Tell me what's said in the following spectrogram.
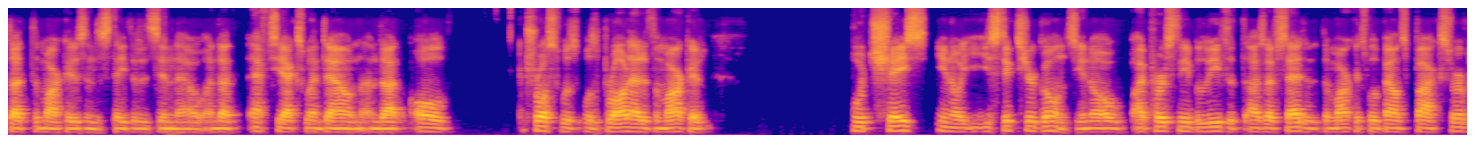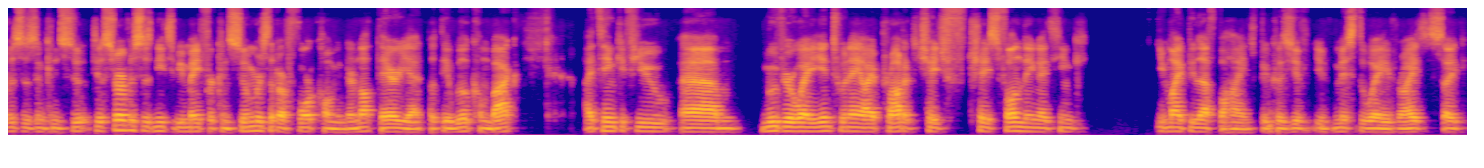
that the market is in the state that it's in now and that FTX went down and that all trust was was brought out of the market. But chase, you know, you stick to your guns. You know, I personally believe that, as I've said, the markets will bounce back. Services and consume the services need to be made for consumers that are forthcoming. They're not there yet, but they will come back. I think if you um, move your way into an AI product chase chase funding, I think you might be left behind because you've you've missed the wave, right? It's like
